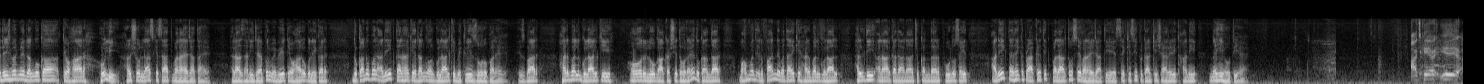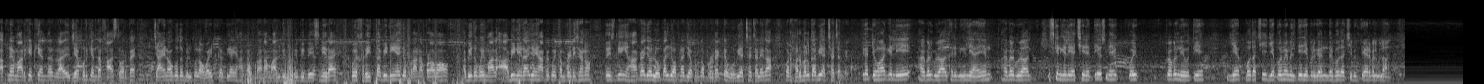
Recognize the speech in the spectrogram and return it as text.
प्रदेश भर में रंगों का त्यौहार होली, हर्षोल्लास के साथ मनाया जाता है। राजधानी जयपुर में भी त्योहारों को लेकर दुकानों पर अनेक तरह के रंग और गुलाल की बिक्री जोरों पर है। इस बार हर्बल गुलाल की और लोग आकर्षित हो रहे हैं। दुकानदार मोहम्मद इरफान ने बताया कि हर्बल गुलाल, हल्दी, अनार का दाना, चुकंदर, फूलों सहित अनेक तरह के प्राकृतिक पदार्थों से बनाई जाती है। इससे किसी प्रकार की शारीरिक हानि नहीं होती है। आज के ये अपने मार्केट के अंदर जयपुर के अंदर ख़ास तौर पे चाइना को तो बिल्कुल अवॉइड कर दिया। यहाँ का पुराना माल भी कोई भी बेच नहीं रहा है। कोई ख़रीदता भी नहीं है जो पुराना पड़ा हुआ हो। अभी तो कोई माल आ भी नहीं रहा है जो यहाँ पे कोई कंपटीशन हो। तो इसलिए यहाँ का जो लोकल जो अपना जयपुर का प्रोडक्ट है, वो भी अच्छा चलेगा और हर्बल का भी अच्छा चलेगा। त्यौहार के लिए हर्बल गुलाल खरीदने के लिए आए हैं। हर्बल गुलाल स्किन के लिए अच्छी रहती है। उसमें कोई प्रॉब्लम नहीं होती है। ये बहुत अच्छी जयपुर में मिलती है। जयपुर के अंदर बहुत अच्छी बिकती है हर्बल गुलाल।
